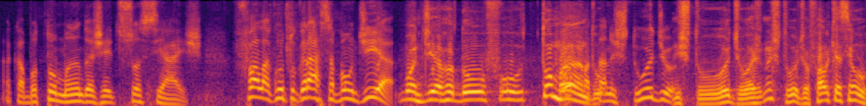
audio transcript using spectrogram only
acabou tomando as redes sociais. Fala, Guto Graça, bom dia. Bom dia, Rodolfo. Tomando. Opa, tá no estúdio? Estúdio, hoje no estúdio. Eu falo que assim,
